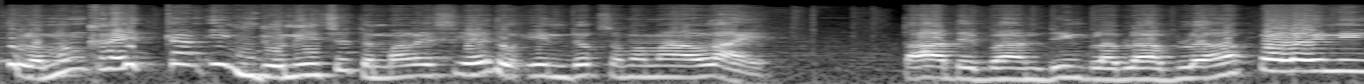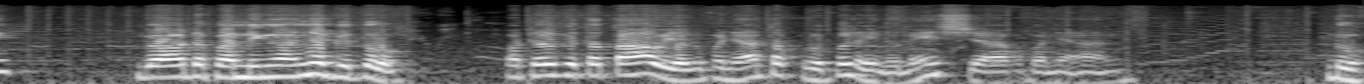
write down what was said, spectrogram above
itu loh mengkaitkan Indonesia dan Malaysia itu Indok sama Malai tak ada banding bla bla bla. Apalah ini? Nggak ada bandingannya gitu. Padahal kita tahu ya kebanyakan top global Indonesia kebanyakan. Duh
